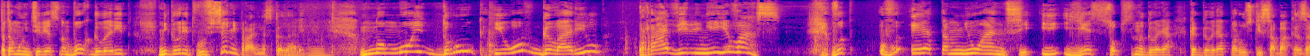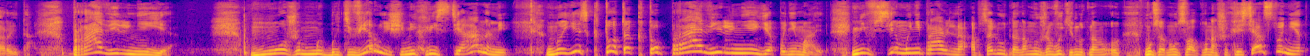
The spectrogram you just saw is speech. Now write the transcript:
Потому интересно, Бог говорит, не говорит, вы все неправильно сказали. Но мой друг Иов говорил правильнее вас. Вот в этом нюансе и есть, собственно говоря, как говорят по-русски, собака зарыта. Правильнее Можем мы быть верующими христианами, но есть кто-то, кто правильнее понимает. Не все мы неправильно, абсолютно. Нам нужно выкинуть на мусорную свалку наше христианство, нет.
